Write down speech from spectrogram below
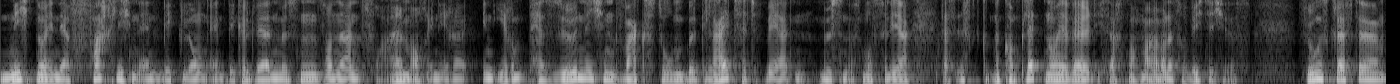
nicht nur in der fachlichen Entwicklung entwickelt werden müssen, sondern vor allem auch in, ihrer, in ihrem persönlichen Wachstum begleitet werden müssen. Das musst du dir, das ist eine komplett neue Welt. Ich sage es nochmal, weil das so wichtig ist. Führungskräfte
